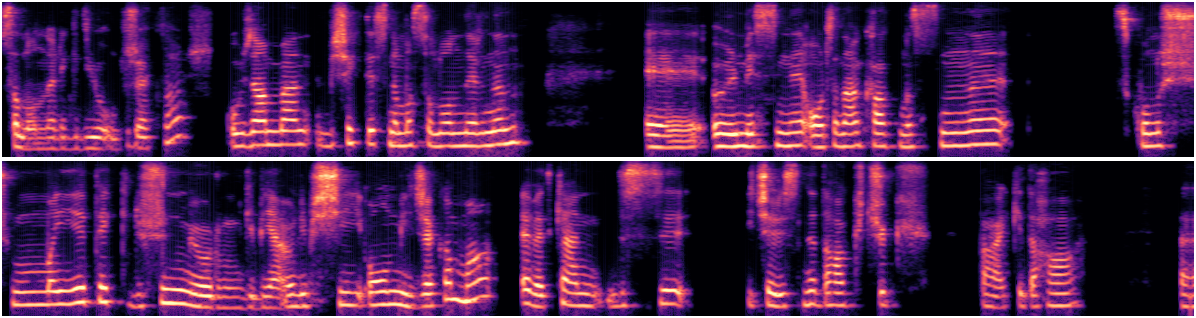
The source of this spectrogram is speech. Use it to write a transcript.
salonlara gidiyor olacaklar. O yüzden ben bir şekilde sinema salonlarının e, ölmesini, ortadan kalkmasını konuşmayı pek düşünmüyorum gibi. Yani öyle bir şey olmayacak ama evet kendisi içerisinde daha küçük, belki daha e,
